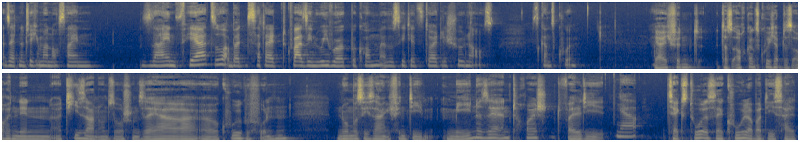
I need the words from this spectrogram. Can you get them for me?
also er hat natürlich immer noch sein, sein Pferd so, aber das hat halt quasi ein Rework bekommen. Also es sieht jetzt deutlich schöner aus. Das ist ganz cool. Ja, ich finde das auch ganz cool. Ich habe das auch in den äh, Teasern und so schon sehr äh, cool gefunden. Nur muss ich sagen, ich finde die Mähne sehr enttäuschend, weil die Ja. Textur ist sehr cool, aber die ist halt,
